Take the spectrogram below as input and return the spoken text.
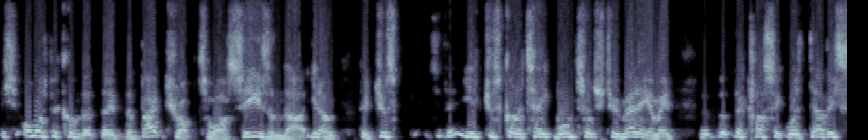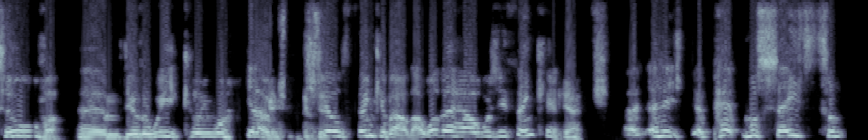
it's almost become the, the, the backdrop to our season that, you know, they just you've just got to take one touch too many. I mean, the, the classic was David Silva um, the other week. I mean, well, you know, still think about that. What the hell was he thinking? Yeah. And it's, uh, Pep must say some.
